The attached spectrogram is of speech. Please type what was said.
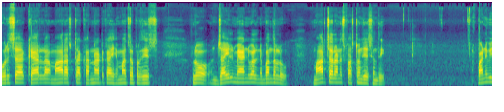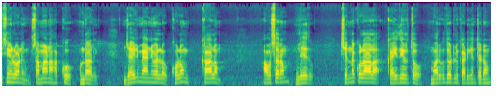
ఒరిస్సా కేరళ మహారాష్ట్ర కర్ణాటక హిమాచల్ ప్రదేశ్లో జైల్ మాన్యువల్ నిబంధనలు మార్చాలని స్పష్టం చేసింది. పని విషయంలోని సమాన హక్కు ఉండాలి. జైలు మాన్యువల్లో కులం కాలం అవసరం లేదు. చిన్న కులాల ఖైదీలతో మరుగుదొడ్లు కడిగించడం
